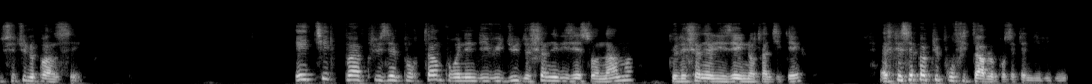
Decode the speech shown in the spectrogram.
C'est une pensée. Est-il pas plus important pour un individu de channeliser son âme que de channeliser une autre entité? Est-ce que c'est pas plus profitable pour cet individu?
